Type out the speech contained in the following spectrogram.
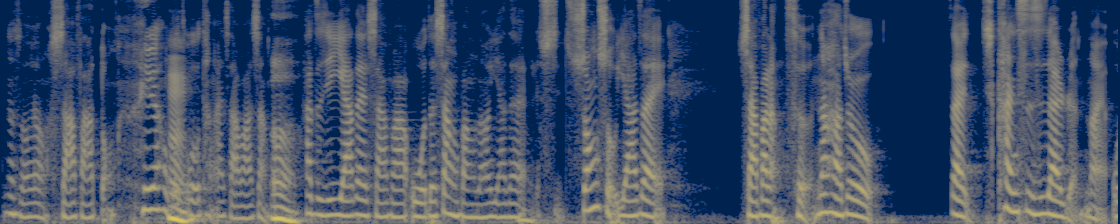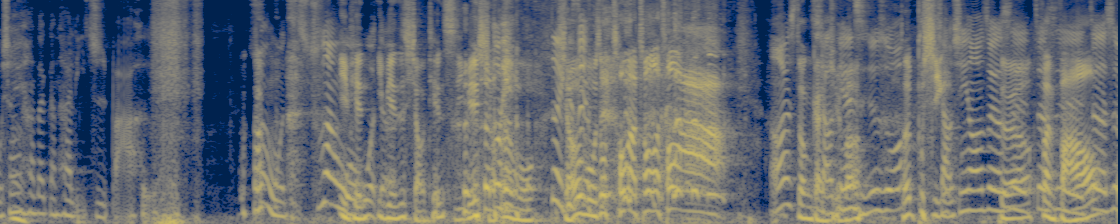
那时候那种沙发洞，因为我、嗯。我躺在沙发上，嗯，他直接压在沙发我的上方，然后压在双手压在沙发两侧，那他就在看似是在忍耐，我相信他在跟他理智拔河。虽然我虽然一边我我一边是小天使，一边小恶魔，对，小恶魔说冲啊冲啊 冲啊，然后小天使就是说说不行小，心哦，这个是这个是犯法哦。这个是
